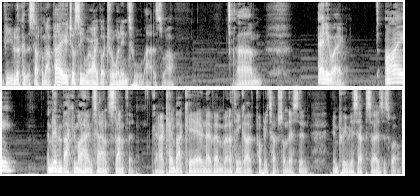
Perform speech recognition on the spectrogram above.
if you look at the stuff on that page, you'll see where I got drawn into all that as well. Um, anyway, I I'm living back in my hometown, Stamford. Okay, I came back here in November, and I think I've probably touched on this in, in previous episodes as well.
